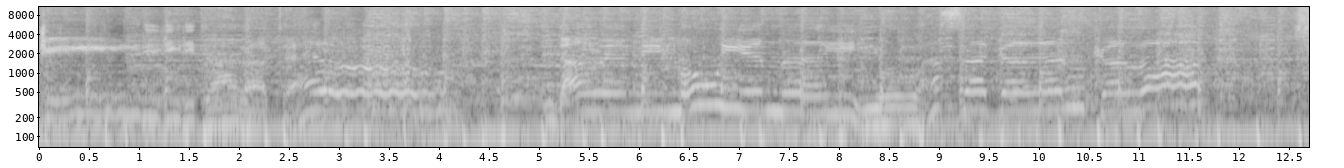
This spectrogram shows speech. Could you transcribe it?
ギリギリ立ってる。誰にも言えない弱さがあるから砂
